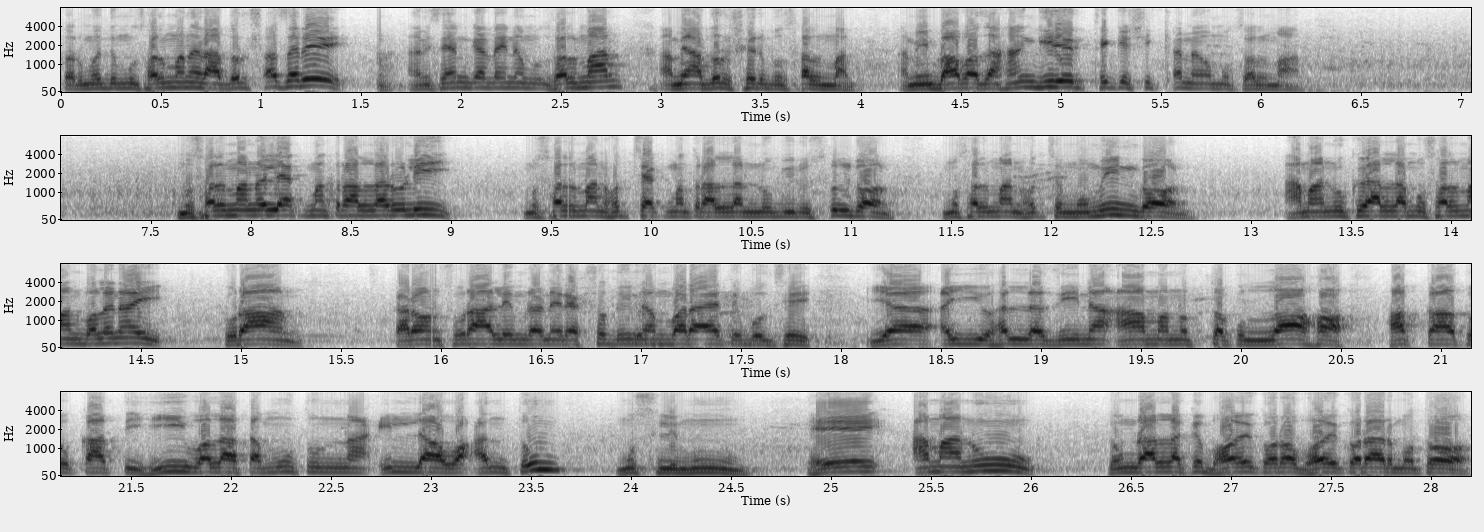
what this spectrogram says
তোর মধ্যে মুসলমানের আদর্শ আছে রে? আমি স্যান কাটাই না মুসলমান, আমি আদর্শের মুসলমান। আমি বাবা জাহাঙ্গীরের থেকে শিক্ষা নেওয়া মুসলমান। মুসলমান হলে একমাত্র আল্লাহর অলি মুসলমান হচ্ছে একমাত্র আল্লাহ নবী রসুলগণ। মুসলমান হচ্ছে মুমিনগণ। আমানুকে আল্লাহ মুসলমান বলে নাই, কোরআন। কারণ সুরা আল ইমরানের একশো দুই নম্বর আয়াতে বলছে, ইয়া ওয়ালা হে আমানু, তোমরা আল্লাহকে ভয় করো, ভয় করার মতো।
